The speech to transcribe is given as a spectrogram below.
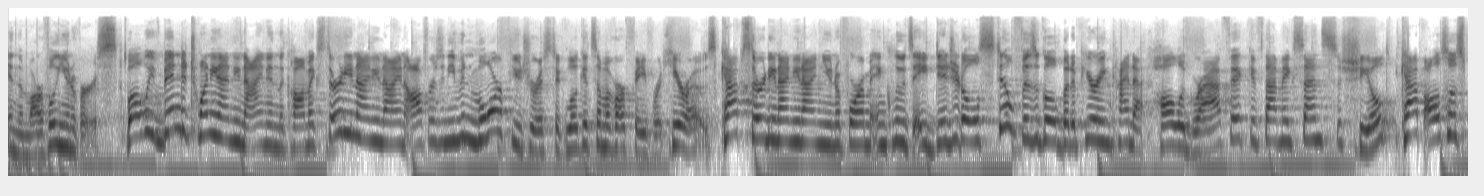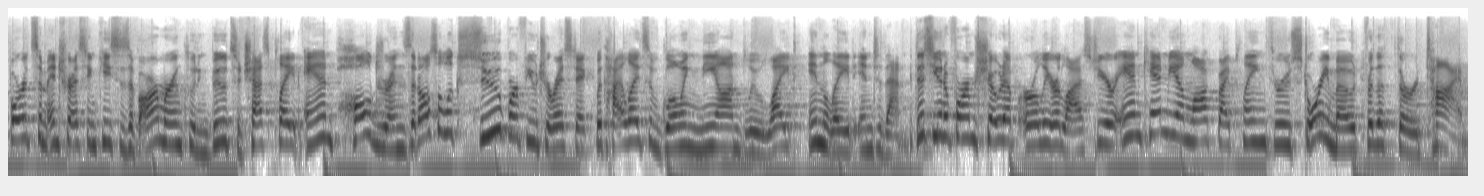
in the Marvel Universe. While we've been to 2099 in the comics, 3099 offers an even more futuristic look at some of our favorite heroes. Cap's 3099 uniform includes a digital, still physical, but appearing kinda holographic if that makes sense, shield. Cap also sports some interesting pieces of armor including boots, a chest plate, and pauldrons that also look super futuristic with highlights of glowing neon blue light inlaid into them. This uniform showed up earlier last year and can be unlocked by playing through story mode for the third time.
